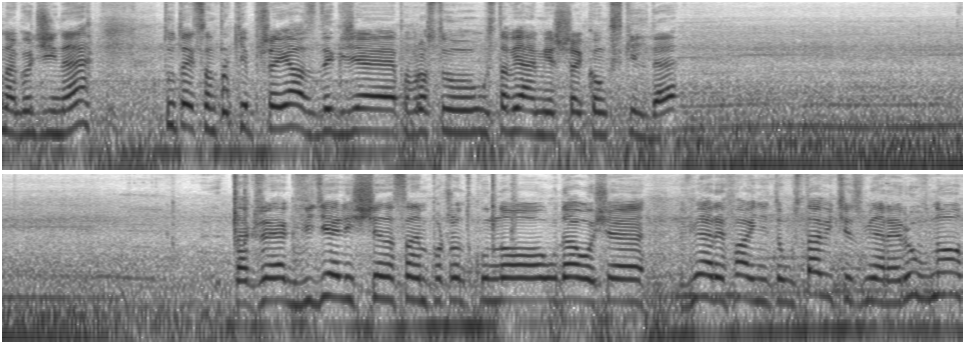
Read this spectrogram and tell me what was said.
na godzinę. Tutaj są takie przejazdy, gdzie po prostu ustawiałem jeszcze Kongskilde. Także jak widzieliście na samym początku, no udało się w miarę fajnie to ustawić, jest w miarę równo.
